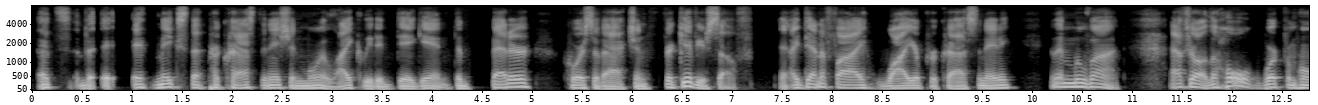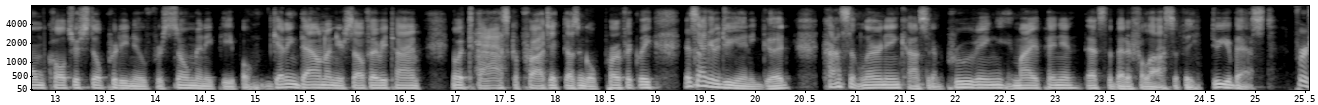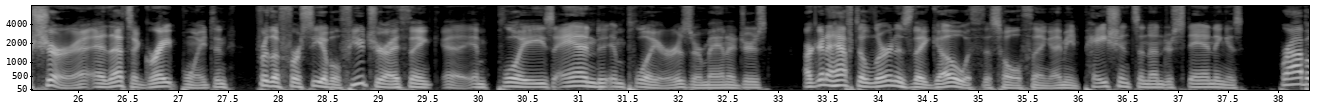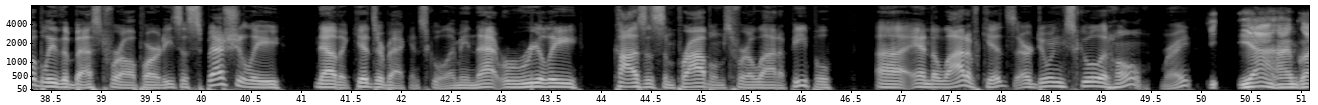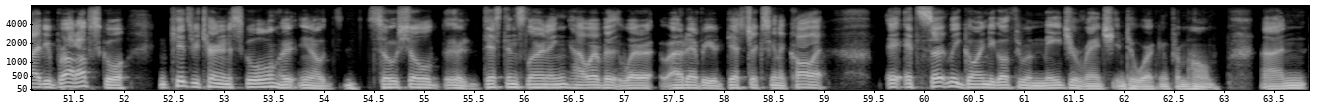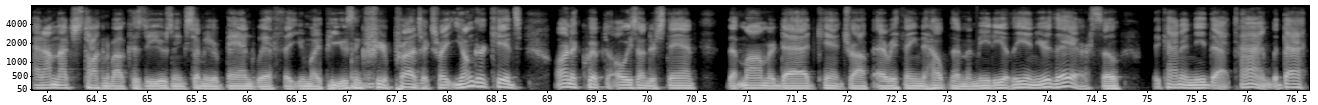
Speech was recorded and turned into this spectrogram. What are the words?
that's it, it makes the procrastination more likely to dig in. The better course of action, forgive yourself, identify why you're procrastinating, and then move on. After all, the whole work from home culture is still pretty new for so many people. Getting down on yourself every time you know, a task, a project doesn't go perfectly, it's not going to do you any good. Constant learning, constant improving, in my opinion, that's the better philosophy. Do your best. For sure. And that's a great point. And for the foreseeable future, I think uh, employees and employers or managers are going to have to learn as they go with this whole thing. I mean, patience and understanding is probably the best for all parties, especially now that kids are back in school. I mean, that really causes some problems for a lot of people. Uh, and a lot of kids are doing school at home, right? Yeah, I'm glad you brought up school. And kids returning to school, or, you know, social or distance learning, however, whatever your district's going to call it, it's certainly going to go through a major wrench into working from home. Uh, and, and I'm not just talking about because they're using some of your bandwidth that you might be using for your projects, right? Younger kids aren't equipped to always understand that mom or dad can't drop everything to help them immediately, and you're there. So they kind of need that time. With that,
